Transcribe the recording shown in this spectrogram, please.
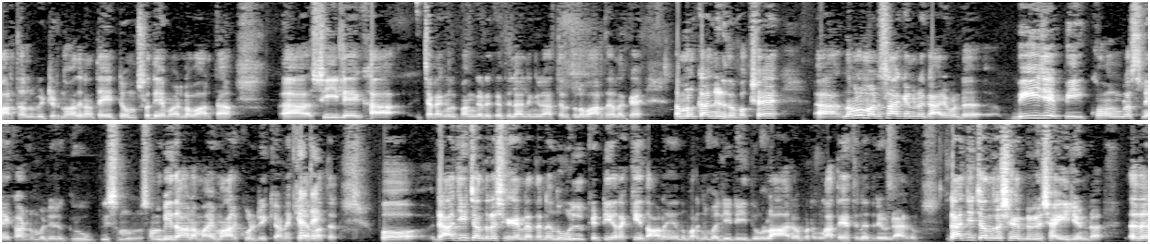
വാർത്തകൾ വിട്ടിരുന്നു. അതിനകത്ത് ഏറ്റവും ശ്രദ്ധേയമായിട്ടുള്ള വാർത്ത ശ്രീലേഖ ചടങ്ങിൽ പങ്കെടുക്കത്തില്ല അല്ലെങ്കിൽ അത്തരത്തിലുള്ള വാർത്തകളൊക്കെ നമ്മൾ കണ്ടിരുന്നു. പക്ഷേ നമ്മൾ മനസ്സിലാക്കേണ്ട ഒരു കാര്യമുണ്ട്. ബി ജെ പി കോൺഗ്രസിനെക്കാട്ടും വലിയൊരു ഗ്രൂപ്പിസം സംവിധാനമായി മാറിക്കൊണ്ടിരിക്കുകയാണ് കേരളത്തിൽ. ഇപ്പോ രാജീവ് ചന്ദ്രശേഖരനെ തന്നെ നൂലിൽ കെട്ടിയിറക്കിയതാണ് എന്ന് പറഞ്ഞ് വലിയ രീതിയിലുള്ള ആരോപണങ്ങൾ അദ്ദേഹത്തിനെതിരെ ഉണ്ടായിരുന്നു. രാജീവ് ചന്ദ്രശേഖരന്റെ ഒരു ശൈലിയുണ്ട്. അത്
